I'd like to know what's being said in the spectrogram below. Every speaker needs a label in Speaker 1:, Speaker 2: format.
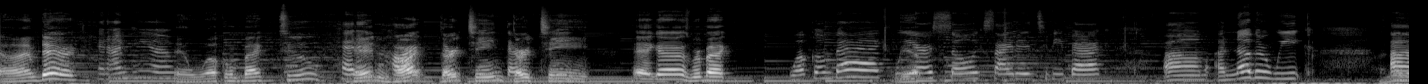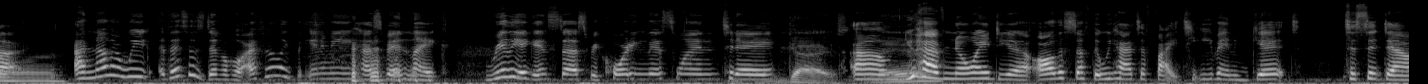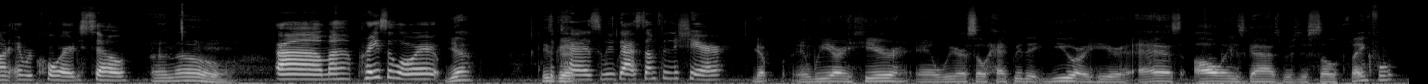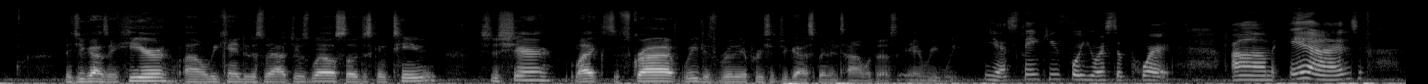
Speaker 1: right, I'm Darren.
Speaker 2: And I'm Pam.
Speaker 1: And welcome back to
Speaker 2: Head
Speaker 1: Head
Speaker 2: and
Speaker 1: Heart 1313. Hey guys, we're back.
Speaker 2: Welcome back. We
Speaker 1: Yep.
Speaker 2: are so excited to be back. Um, another week.
Speaker 1: Another
Speaker 2: Uh,
Speaker 1: one.
Speaker 2: Another week. This is difficult. I feel like the enemy has been like really against us recording this one today.
Speaker 1: Guys.
Speaker 2: Um,
Speaker 1: man.
Speaker 2: you have no idea all the stuff that we had to fight to even get to sit down and record. So,
Speaker 1: I know.
Speaker 2: um, praise the Lord
Speaker 1: Yeah. He's good.
Speaker 2: because we've got something to share.
Speaker 1: Yep. And we are here and we are so happy that you are here. As always, guys, we're just so thankful that you guys are here. Uh, we can't do this without you as well. So just continue to share, like, subscribe. We just really appreciate you guys spending time with us every week.
Speaker 2: Yes, thank you for your support. Um, and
